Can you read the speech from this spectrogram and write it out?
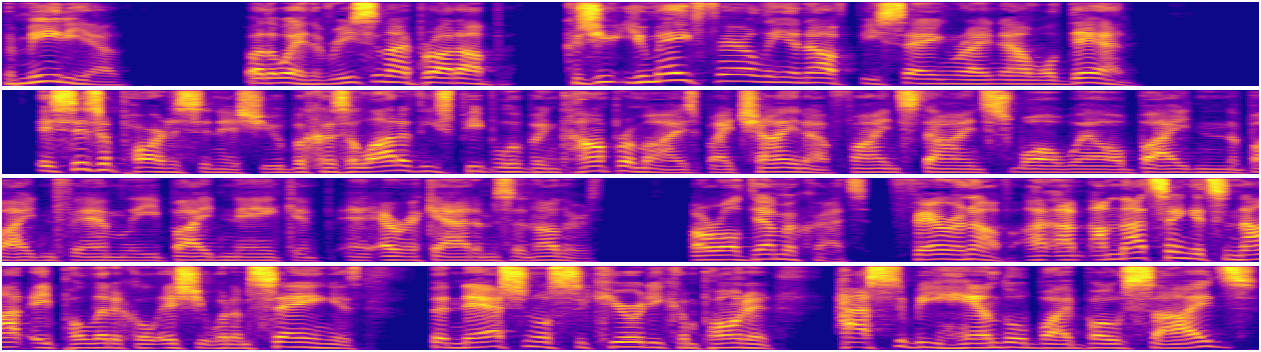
the media, by the way, the reason I brought up, because you, you may fairly enough be saying right now, well, Dan, this is a partisan issue because a lot of these people who've been compromised by China, Feinstein, Swalwell, Biden, the Biden family, Biden Inc., and, and Eric Adams and others, are all Democrats. Fair enough. I, I'm not saying it's not a political issue. What I'm saying is the national security component has to be handled by both sides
